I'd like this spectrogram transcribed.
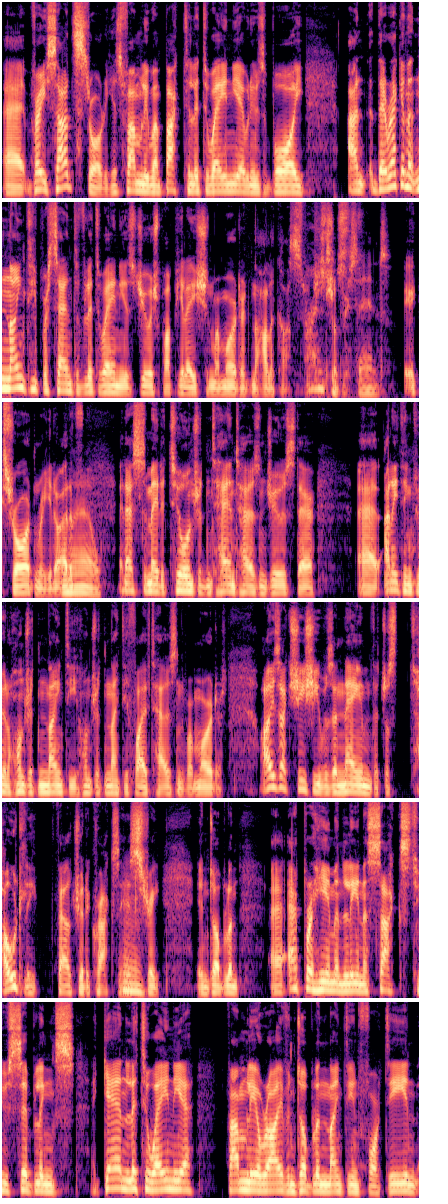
Uh, very sad story. His family went back to Lithuania when he was a boy, and they reckon that 90% of Lithuania's Jewish population were murdered in the Holocaust. which is just 90%. extraordinary. You know, Wow. an estimated 210,000 Jews there, uh, anything between 190, 195,000 were murdered. Isaac Shishi was a name that just totally fell through the cracks of history in Dublin. Uh, Ephraim and Lena Sachs, two siblings, again Lithuania. Family arrive in Dublin 1914.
